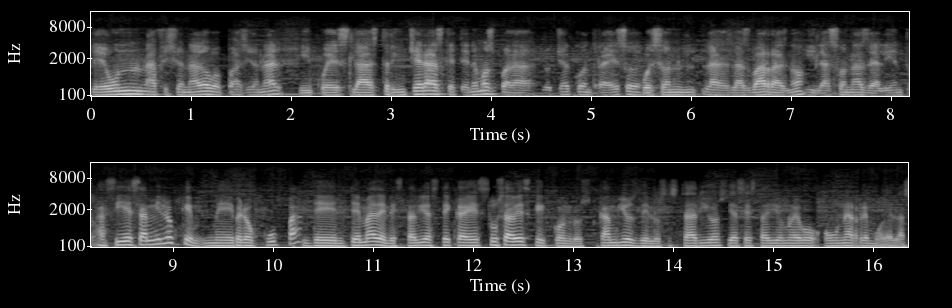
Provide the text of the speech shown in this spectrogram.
de un aficionado pasional y pues las trincheras que tenemos para luchar contra eso pues son las, las barras, ¿no? Y las zonas de aliento. Así es, a mí lo que me preocupa del tema del Estadio Azteca es, tú sabes que con los cambios de los estadios, ya sea estadio nuevo o una remodelación,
